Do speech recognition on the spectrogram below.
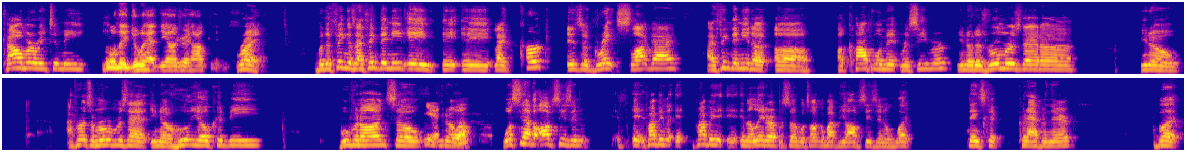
Kyle Murray to me, well, they do have DeAndre Hopkins. right. But the thing is, I think they need a a, a like Kirk is a great slot guy. I think they need a a, a complement receiver. You know, there's rumors that uh, you know, I've heard some rumors that you know Julio could be moving on. So Yeah. you know, well, we'll see how the offseason it, it, probably it, probably in a later episode we'll talk about the offseason and what things could could happen there. But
